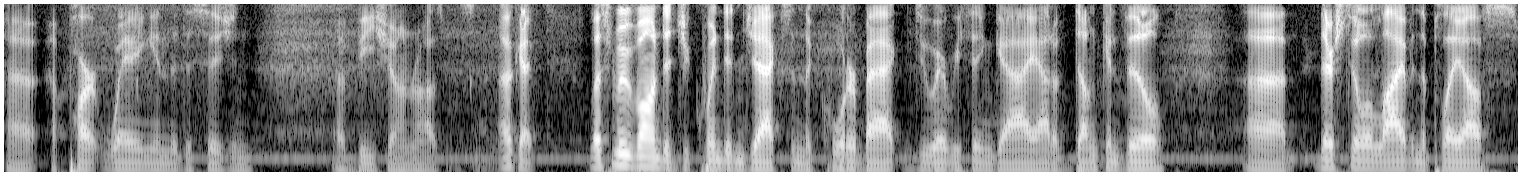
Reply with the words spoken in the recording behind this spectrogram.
a, part weighing in the decision of Bijan Robinson. Okay, let's move on to Ja'Quinden Jackson, the quarterback, do everything guy out of Duncanville. Uh, they're still alive in the playoffs,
